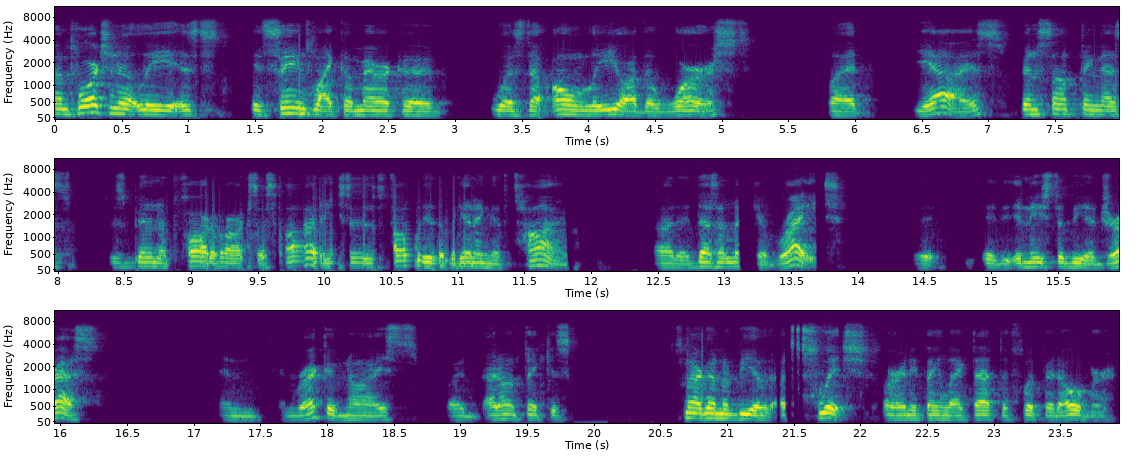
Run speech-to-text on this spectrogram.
unfortunately it's it seems like America was the only or the worst, but yeah, it's been something that's has been a part of our society since probably the beginning of time. Uh, that doesn't make it right. It, it, it needs to be addressed and and recognized, but I don't think it's it's not going to be a, a, switch or anything like that to flip it over.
